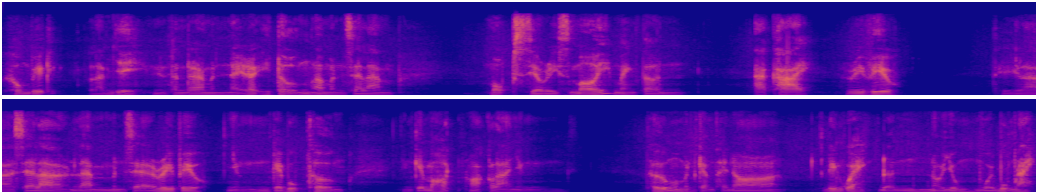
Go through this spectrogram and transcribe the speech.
không biết làm gì thành ra mình nảy ra ý tưởng là mình sẽ làm một series mới mang tên archive review. Thì là sẽ là làm mình sẽ review những cái bút thường những cái mod hoặc là những thứ mà mình cảm thấy nó liên quan đến nội dung của bút này.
